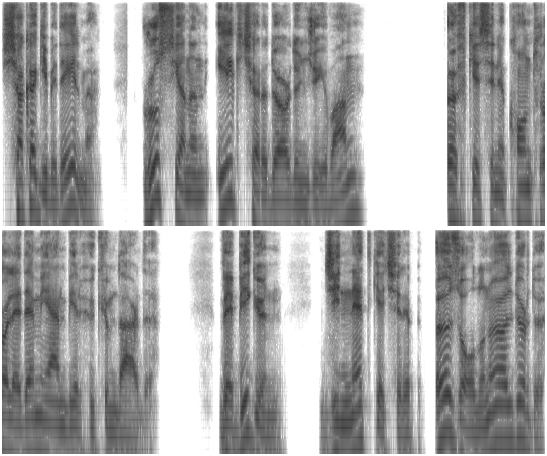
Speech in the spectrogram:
Şaka gibi değil mi? Rusya'nın ilk çarı 4. Ivan, öfkesini kontrol edemeyen bir hükümdardı. Ve bir gün cinnet geçirip öz oğlunu öldürdü.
